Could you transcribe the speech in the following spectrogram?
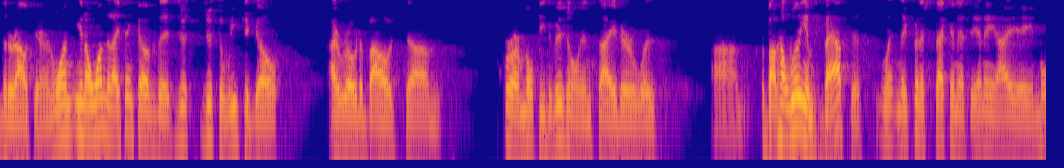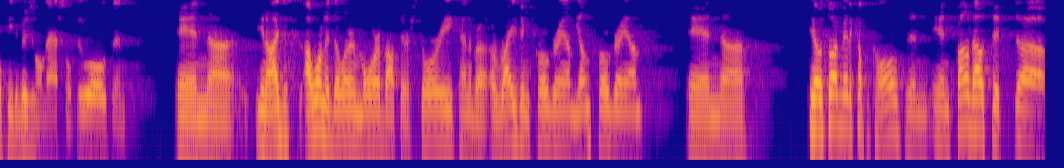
that are out there, and one, you know, one that I think of that just just a week ago, I wrote about. Um, for our multi-divisional insider was um, about how Williams Baptist went and they finished second at the NAIA multi-divisional national duals and and uh, you know I just I wanted to learn more about their story, kind of a, a rising program, young program, and uh, you know so I made a couple calls and and found out that. Uh,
